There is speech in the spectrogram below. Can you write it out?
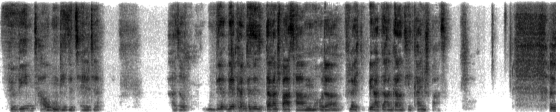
für wen taugen diese Zelte? Also wer, wer könnte daran Spaß haben oder vielleicht wer hat daran garantiert keinen Spaß? Also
